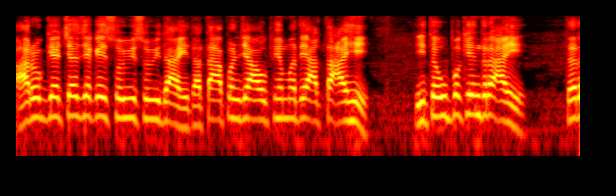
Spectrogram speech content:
आरोग्याच्या ज्या काही सोयीसुविधा आहेत आता आपण ज्या अवफेमध्ये आता आहे इथं उपकेंद्र आहे तर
